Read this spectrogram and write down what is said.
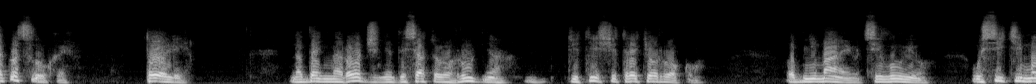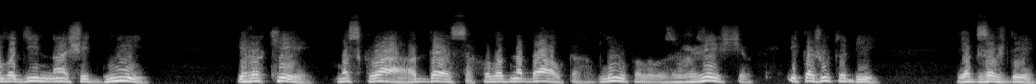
Так от слухай, Толі, на день народження 10 грудня 2003 року обнімаю, цілую усі ті молоді наші дні і роки, Москва, Одеса, Холодна Балка, Глупалово, Згрищів, і кажу тобі, як завжди,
